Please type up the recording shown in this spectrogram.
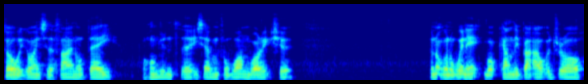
So we go into the final day, 137 for one Warwickshire. They're not going to win it, but can they bat out a draw?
